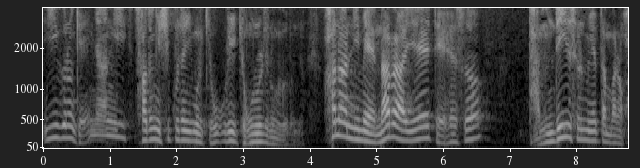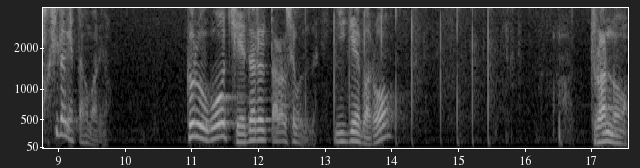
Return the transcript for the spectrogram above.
이거는 굉장히 사도행 19장 이걸 우리 교훈을 주는 거거든요. 하나님의 나라에 대해서 담대히 설명했단 말은 확실하게 했다고 말이에요. 그리고 제자를 따라 세웠는데 이게 바로 두란노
